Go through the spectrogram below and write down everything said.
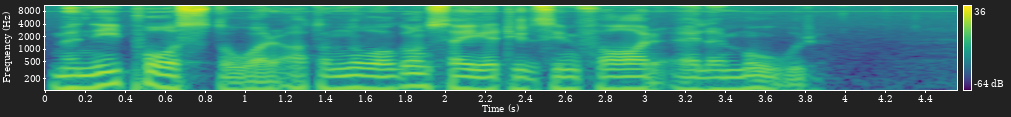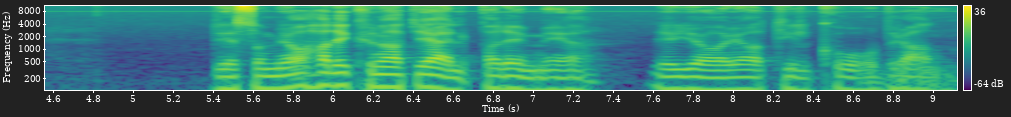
Men ni påstår att om någon säger till sin far eller mor Det som jag hade kunnat hjälpa dig med, det gör jag till kobran.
